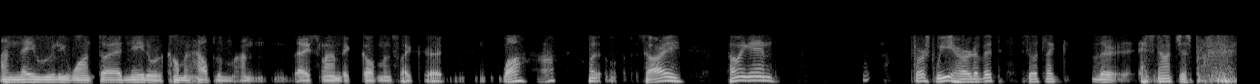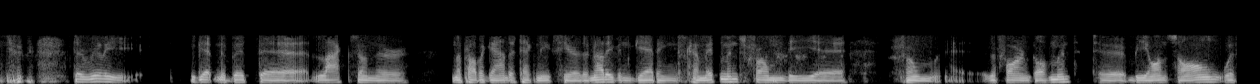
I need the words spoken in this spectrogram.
and they really want uh, NATO to come and help them." And the Icelandic government's like, uh, "What? Huh? what? Sorry, come again." First, we heard of it, so it's like they're. It's not just they're really getting a bit uh, lax on their on the propaganda techniques here. They're not even getting commitment from the uh, from uh, the foreign government to be on song with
